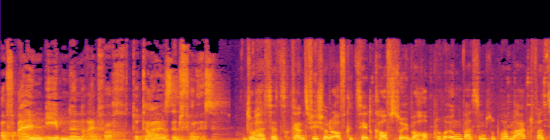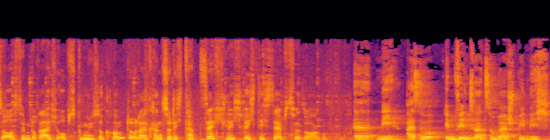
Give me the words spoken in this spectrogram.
auf allen Ebenen einfach total sinnvoll ist. Du hast jetzt ganz viel schon aufgezählt. Kaufst du überhaupt noch irgendwas im Supermarkt, was so aus dem Bereich Obst, Gemüse kommt? Oder kannst du dich tatsächlich richtig selbst versorgen? Äh, nee, also im Winter zum Beispiel nicht.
